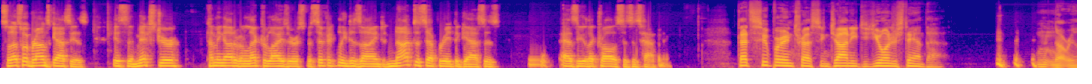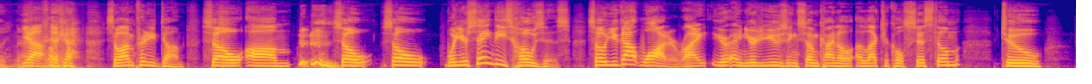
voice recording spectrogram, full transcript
so that's what Brown's gas is. It's the mixture coming out of an electrolyzer specifically designed not to separate the gases as the electrolysis is happening. That's super interesting. Johnny, did you understand that? Not really. no. Yeah. Okay. so I'm pretty dumb. So um, so so when you're saying these hoses, so you got water, right? You're and you're using some kind of electrical system to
